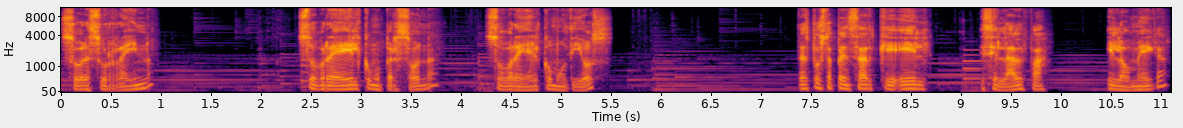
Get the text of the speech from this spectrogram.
¿Sobre su reino? ¿Sobre Él como persona? ¿Sobre Él como Dios? ¿Te has puesto a pensar que Él es el alfa y la omega?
